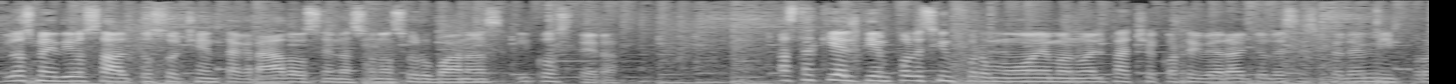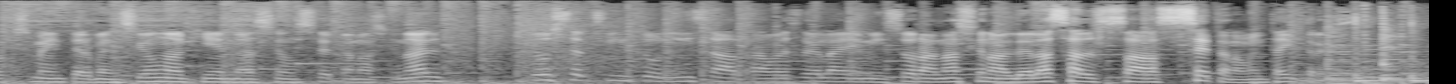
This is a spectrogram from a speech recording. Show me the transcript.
y los medios a altos 80 grados en las zonas urbanas y costeras. Hasta aquí el tiempo les informó Emanuel Pacheco Rivera. Yo les espero en mi próxima intervención aquí en Nación Z Nacional, que usted sintoniza a través de la emisora nacional de la salsa Z93.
